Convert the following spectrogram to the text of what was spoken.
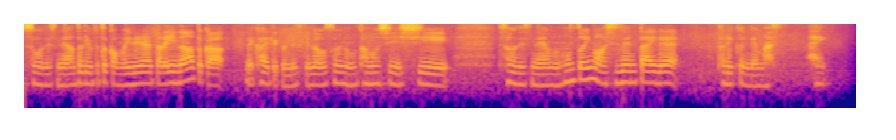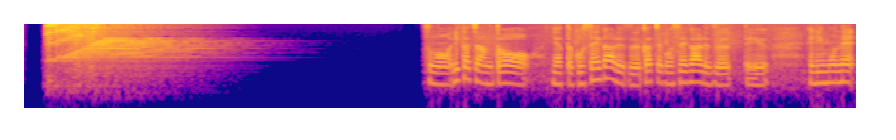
そうですねアドリブとかも入れられたらいいなとかで書いていくんですけどそういうのも楽しいしそうですねもう本当今は自然体で取り組んでます。はい。そのリカちゃんとやった「五世ガールズ」ガチャ五世ガールズっていうえりもね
